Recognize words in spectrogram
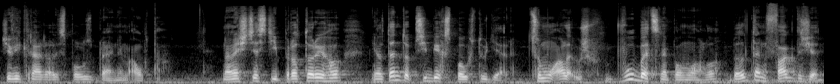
že vykrádali spolu s Brianem auta. Na neštěstí pro Toryho měl tento příběh spoustu děr. Co mu ale už vůbec nepomohlo, byl ten fakt, že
